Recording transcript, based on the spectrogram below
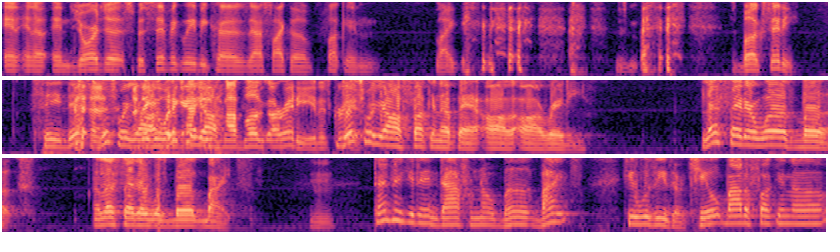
In in a, in Georgia specifically because that's like a fucking like it's, it's Bug City. See, this this where y'all this where y'all my bugs already in his crib. this where y'all fucking up at all already. Let's say there was bugs, and let's say there was bug bites. Mhm. That nigga didn't die from no bug bites. He was either killed by the fucking uh,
